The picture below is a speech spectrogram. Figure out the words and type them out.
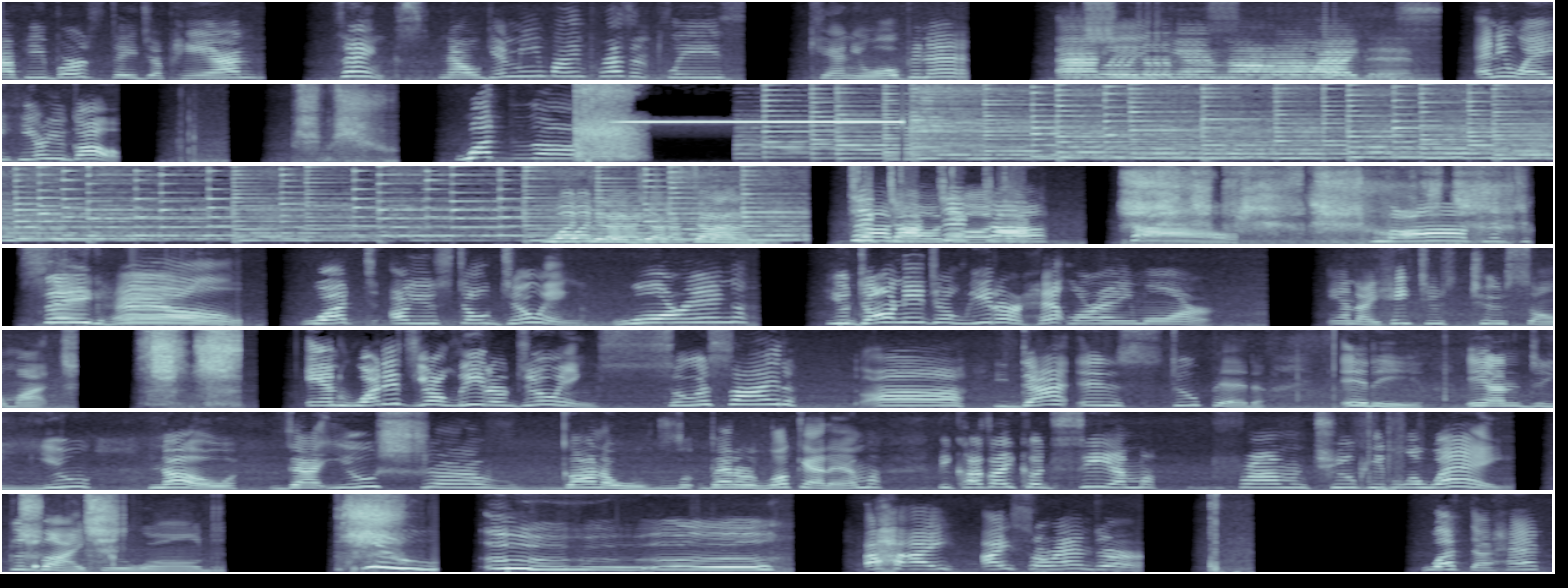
Happy birthday, Japan. Thanks. Now give me my present, please. Can you open it? Actually, Japan's not gonna like this. Anyway, here you go. What the? What, did I just done? Tick tock, tick tock. Sig hell! What are you still doing? Warring? You don't need your leader Hitler anymore. And I hate you two so much. And what is your leader doing? Suicide? Uh, that is stupid, itty. And you know that you should have gone a l- better look at him because I could see him from two people away. Goodbye, True World. Phew! Ooh, uh, I, I surrender. What the heck?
